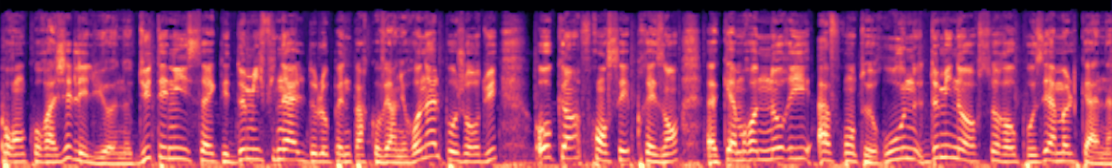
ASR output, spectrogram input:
pour encourager les Lyonnes. Du tennis avec les demi-finales de l'Open Park Auvergne-Rhône-Alpes aujourd'hui. Aucun Français présent. Cameron Nori affronte Rouen. Demi-Nord sera opposé à Molkan.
